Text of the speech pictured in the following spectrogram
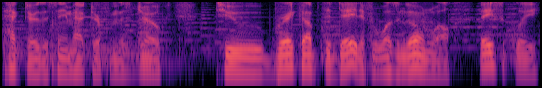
Hector, the same Hector from this joke, to break up the date if it wasn't going well. Basically,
